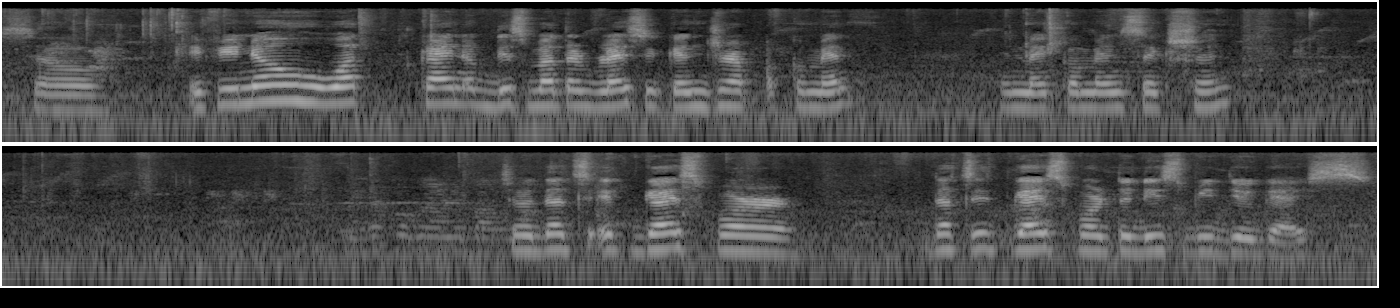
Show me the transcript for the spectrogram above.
So if you know what kind of these butterflies you can drop a comment in my comment section. So that's it guys for that's it guys for today's video guys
